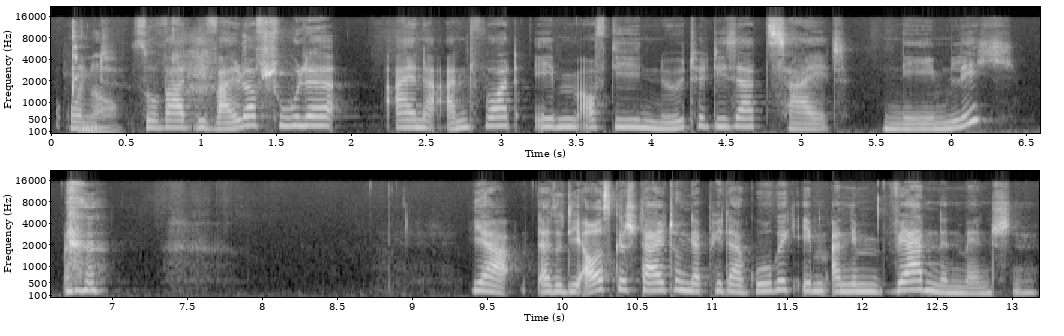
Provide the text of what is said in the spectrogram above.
Und genau. so war die Waldorfschule eine Antwort eben auf die Nöte dieser Zeit, nämlich ja, also die Ausgestaltung der Pädagogik eben an dem werdenden Menschen.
